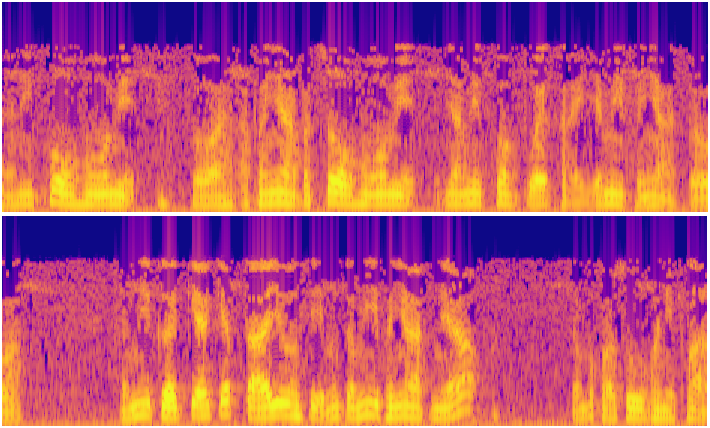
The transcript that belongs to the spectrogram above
อันนี้โคโฮมิตัวอภัญญาปัสโซโฮมิยังมีควบป่วยไข่ยังมีพญาตัวถ้ามีเกิดแก่เก็บตายอยู่สิมันก็มีพญาเนี้ยสัมปขอสู้พระนิพพาน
